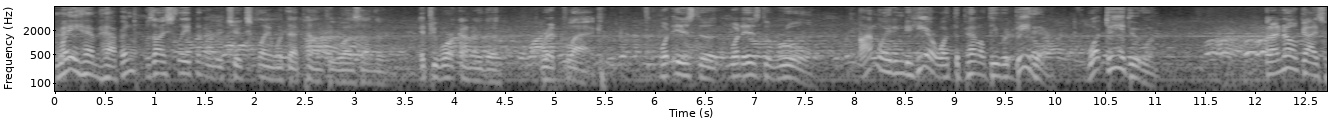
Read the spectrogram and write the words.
mayhem happened. Was I sleeping, or did you explain what that penalty was under if you work under the red flag? What is the what is the rule? I'm waiting to hear what the penalty would be there. What do you do to him? But I know guys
